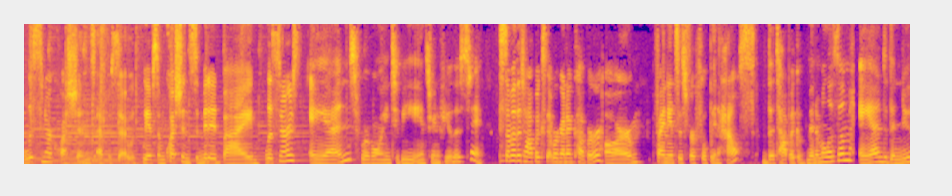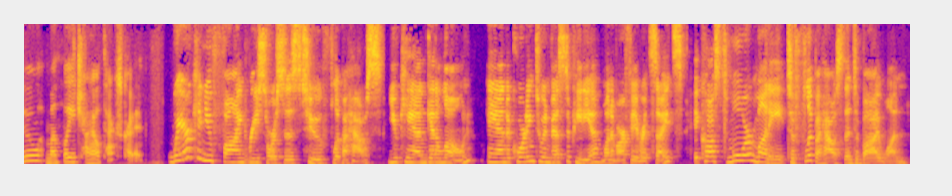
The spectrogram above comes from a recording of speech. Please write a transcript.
listener questions episode. We have some questions submitted by listeners and we're going to be answering a few of those today. Some of the topics that we're going to cover are finances for flipping a house, the topic of minimalism, and the new monthly child tax credit. Where can you find resources to flip a house? You can get a loan. And according to Investopedia, one of our favorite sites, it costs more money to flip a house than to buy one.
